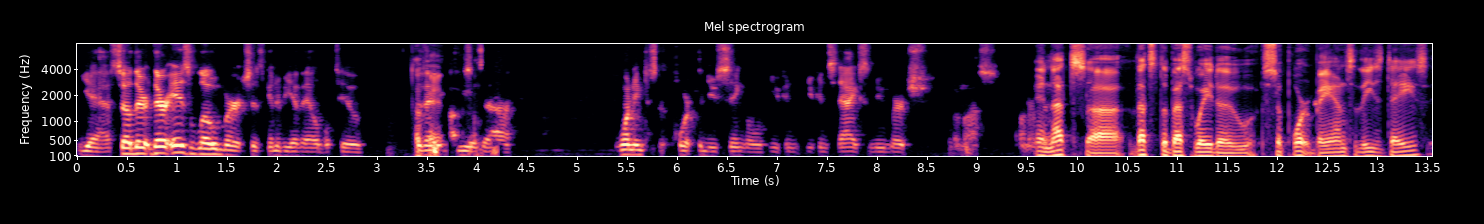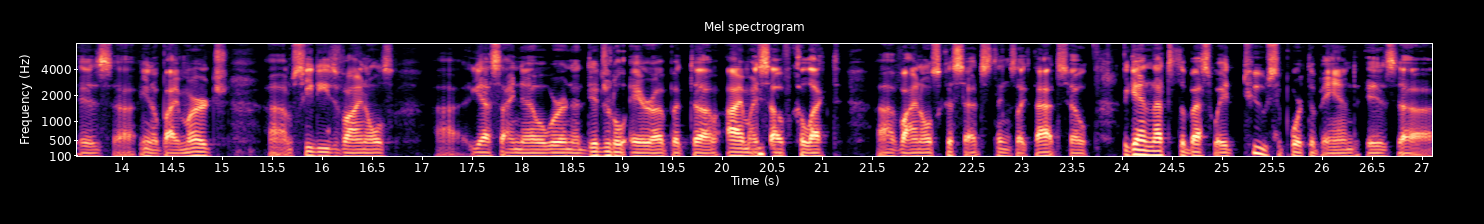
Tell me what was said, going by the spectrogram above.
Yeah. So there there is low merch that's going to be available too. So okay. Awesome. Uh, wanting to support the new single, you can you can snag some new merch from us. and that's uh, that's the best way to support bands these days is uh, you know buy merch, um, CDs, vinyls. Uh, yes, I know we're in a digital era, but uh, I myself collect uh, vinyls, cassettes, things like that. So again, that's the best way to support the band is uh,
